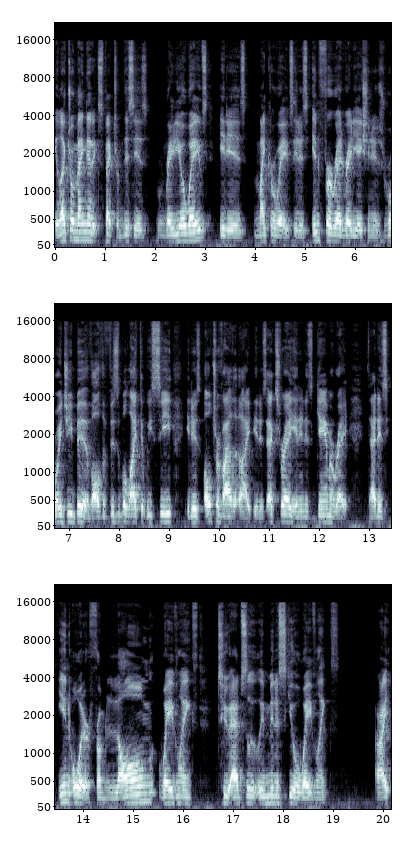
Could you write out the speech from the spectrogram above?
electromagnetic spectrum. This is radio waves. It is microwaves. It is infrared radiation. It is Roy G. Biv. All the visible light that we see. It is ultraviolet light. It is X ray and it is gamma ray. That is in order from long wavelength to absolutely minuscule wavelengths. All right.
